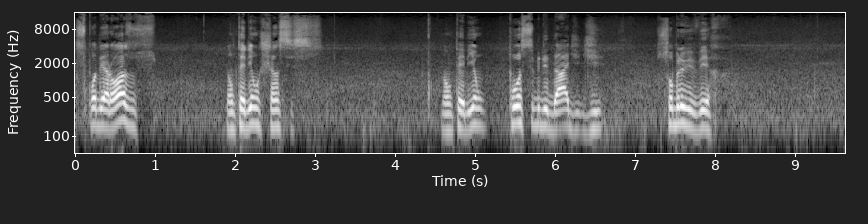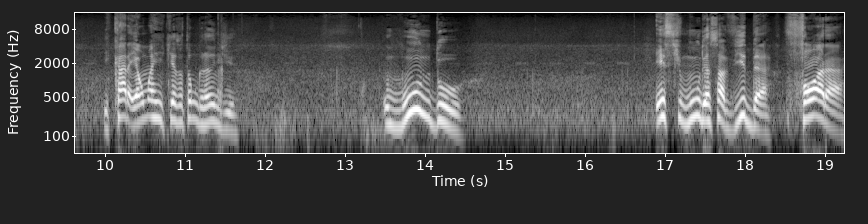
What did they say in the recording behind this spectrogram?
Os poderosos não teriam chances, não teriam possibilidade de sobreviver. E cara, é uma riqueza tão grande. O mundo, este mundo, essa vida fora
